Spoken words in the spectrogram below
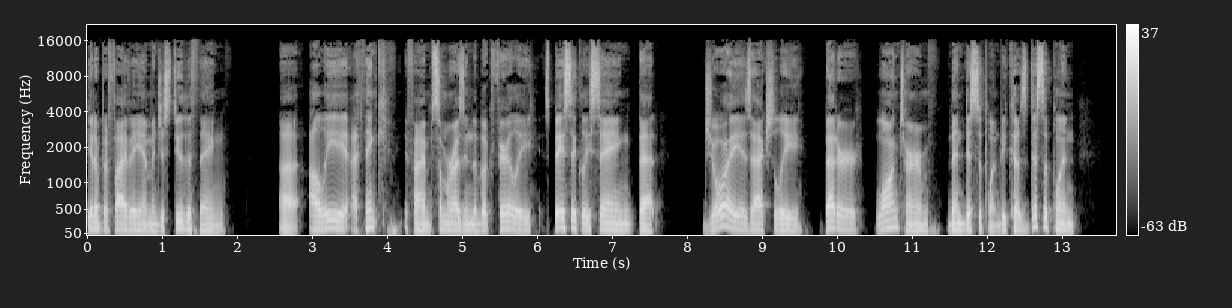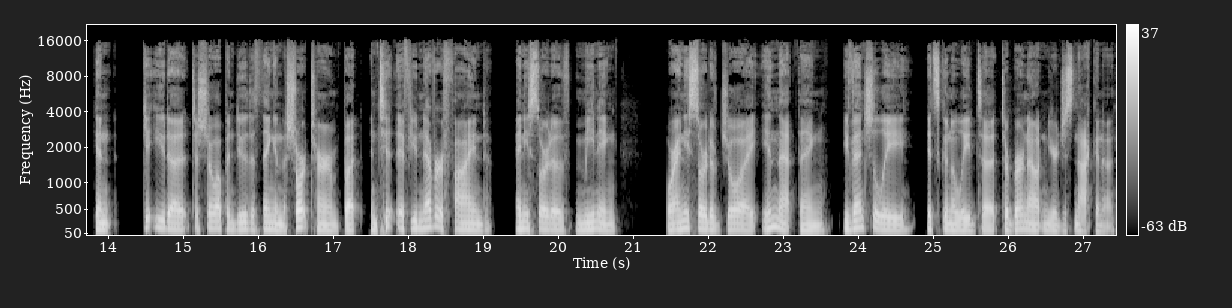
Get up at 5 a.m. and just do the thing. Uh, Ali, I think, if I'm summarizing the book fairly, is basically saying that joy is actually better long term than discipline because discipline can get you to to show up and do the thing in the short term, but until, if you never find any sort of meaning or any sort of joy in that thing, eventually it's going to lead to to burnout, and you're just not going to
